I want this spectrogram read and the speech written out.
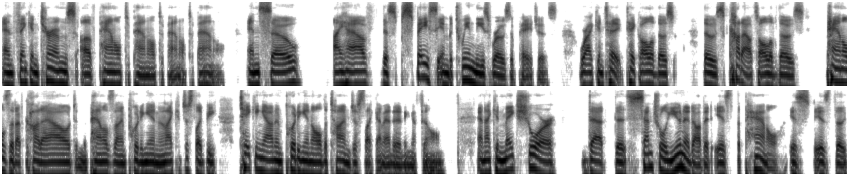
and think in terms of panel to panel to panel to panel. And so I have this space in between these rows of pages where I can take take all of those those cutouts, all of those panels that I've cut out and the panels that I'm putting in, and I could just like be taking out and putting in all the time, just like I'm editing a film. And I can make sure that the central unit of it is the panel, is is the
